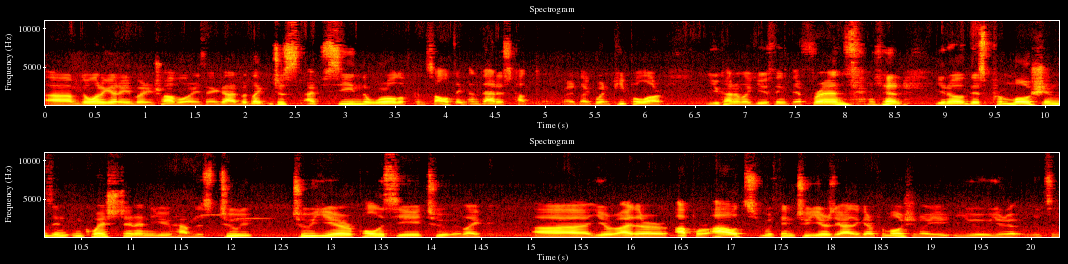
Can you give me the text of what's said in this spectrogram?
um, don't want to get anybody in trouble or anything like that. But like, just I've seen the world of consulting, and that is cutthroat, right? Like when people are, you kind of like you think they're friends, and then you know there's promotions in, in question, and you have this two two year policy to like uh, you're either up or out. Within two years, you either get a promotion or you, you you it's in,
